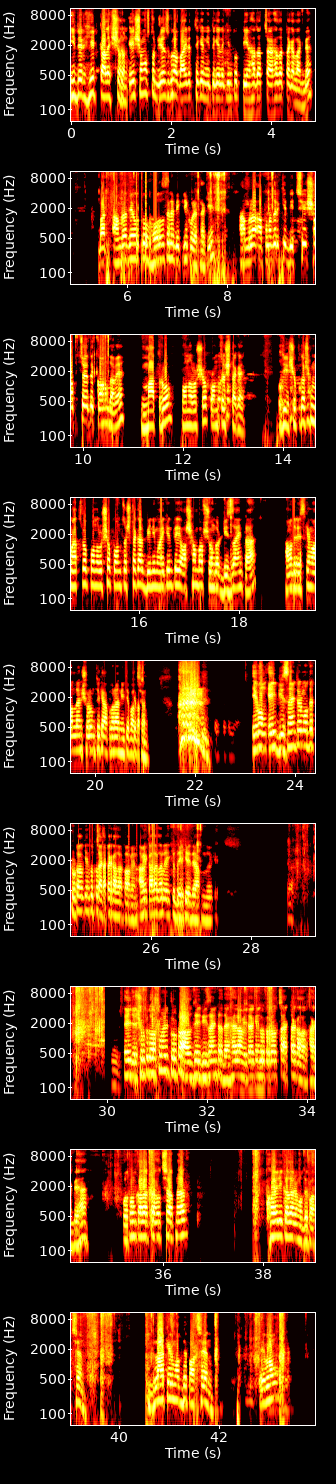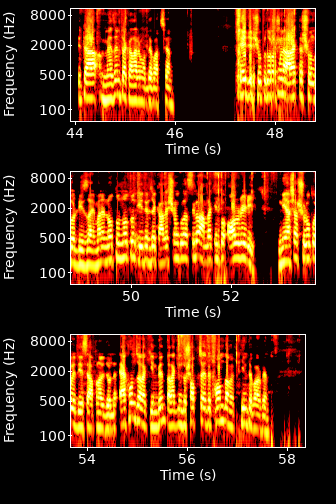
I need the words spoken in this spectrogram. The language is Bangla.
ঈদের হিট কালেকশন এই সমস্ত ড্রেসগুলো বাইরের থেকে নিতে গেলে কিন্তু তিন হাজার, চার হাজার টাকা লাগবে। বাট আমরা যেহেতু হোলসেলে বিক্রি করে থাকি, আমরা আপনাদেরকে দিচ্ছি সবচাইতে কম দামে মাত্র পনেরোশো পঞ্চাশ টাকায়। জি সুপ্রদর্শক মাত্র পনেরোশো পঞ্চাশ টাকার বিনিময়ে কিন্তু এই অসম্ভব সুন্দর ডিজাইনটা আমাদের এসকেম অনলাইন শোরুম থেকে আপনারা নিতে পারছেন এবং এই ডিজাইনটার মধ্যে টোটাল কিন্তু চারটা কালার পাবেন। আমি কালারগুলো একটু দেখিয়ে দিই আপনাদেরকে। এই যে সুপ্রিয় দর্শক টোটাল যে ডিজাইনটা দেখাইলাম এটা কিন্তু টোটাল চারটা কালার থাকবে হ্যাঁ? প্রথম কালারটা হচ্ছে আপনার খয়েরি কালারের মধ্যে পাচ্ছেন ব্ল্যাক এর মধ্যে পাচ্ছেন, এবং এটা ম্যাজেন্টা কালারের মধ্যে পাচ্ছেন। এই যে সুপ্রিয় দর্শক আর একটা সুন্দর ডিজাইন মানে নতুন নতুন ঈদের যে কালেকশনগুলো ছিল, আমরা কিন্তু অলরেডি নিয়ে আসা শুরু করে দিয়েছে আপনাদের জন্য। এখন যারা কিনবেন, তারা কিন্তু সবচাইতে কম দামে কিনতে পারবেন।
